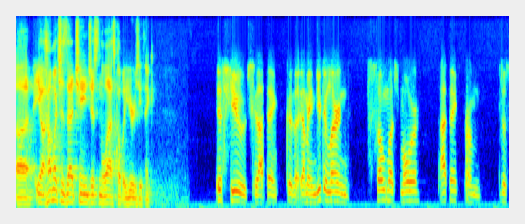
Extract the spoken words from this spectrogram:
Uh, you know, how much has that changed just in the last couple of years? You think? It's huge, I think, because I mean, you can learn so much more. I think from just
